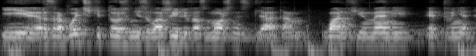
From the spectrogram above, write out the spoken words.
И разработчики тоже не заложили возможность для там one few many этого не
